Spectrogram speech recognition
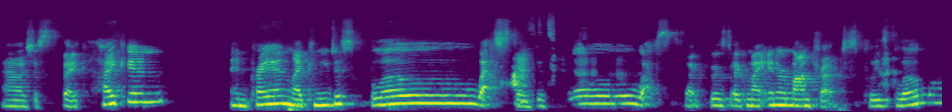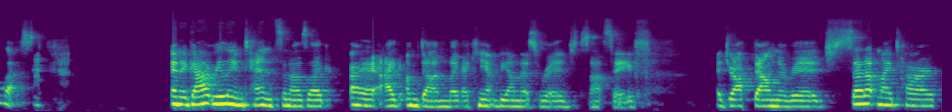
And I was just like hiking and praying, like, can you just blow west? Like, just blow west. Like, it was like my inner mantra, just please blow west. And it got really intense. And I was like, all right, I, I'm done. Like, I can't be on this ridge. It's not safe. I dropped down the ridge, set up my tarp,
